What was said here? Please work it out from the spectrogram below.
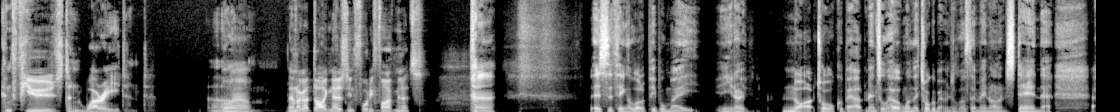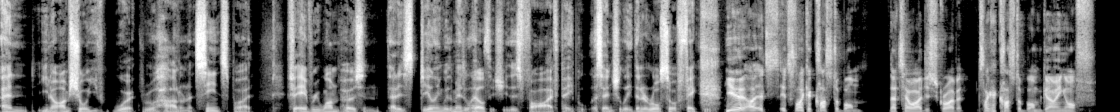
confused and worried and um, Wow. and I got diagnosed in 45 minutes. That's the thing. A lot of people may, you know, not talk about mental health. When they talk about mental health, they may not understand that. And, you know, I'm sure you've worked real hard on it since, but for every one person that is dealing with a mental health issue, there's five people essentially that are also affected. Yeah, it's it's like a cluster bomb. That's how I describe it. It's like a cluster bomb going off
